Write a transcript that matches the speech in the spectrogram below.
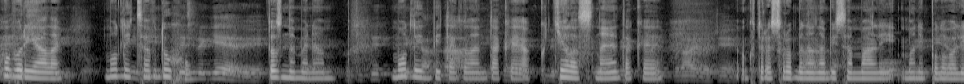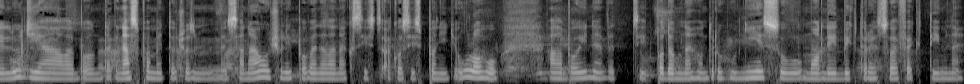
Hovorí ale, modliť sa v duchu. To znamená, modlitby tak len také telesné, také ktoré sú robené, aby sa mali, manipulovali ľudia, alebo tak naspamäť to, čo sme sa naučili povedať, len ak si, ako si splniť úlohu, alebo iné veci podobného druhu nie sú modlitby, ktoré sú efektívne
